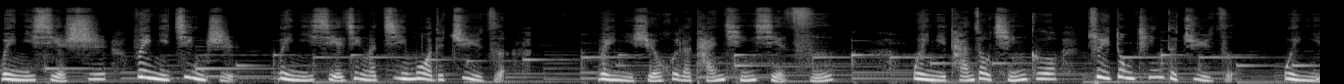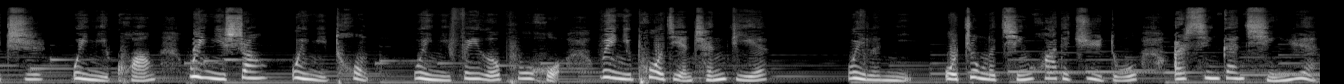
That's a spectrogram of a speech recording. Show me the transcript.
为你写诗，为你静止，为你写尽了寂寞的句子。为你学会了弹琴写词，为你弹奏情歌最动听的句子，为你痴，为你狂，为你伤，为你痛，为你飞蛾扑火，为你破茧成蝶。为了你，我中了情花的剧毒，而心甘情愿。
